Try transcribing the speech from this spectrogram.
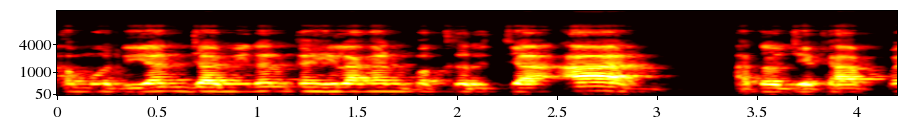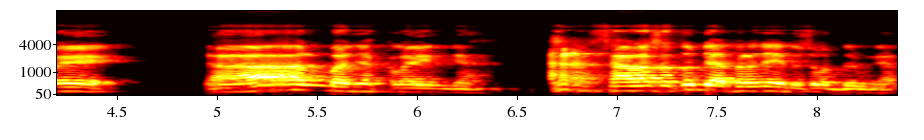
kemudian jaminan kehilangan pekerjaan atau JKP, dan banyak lainnya. Salah satu di antaranya itu seperti ini.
